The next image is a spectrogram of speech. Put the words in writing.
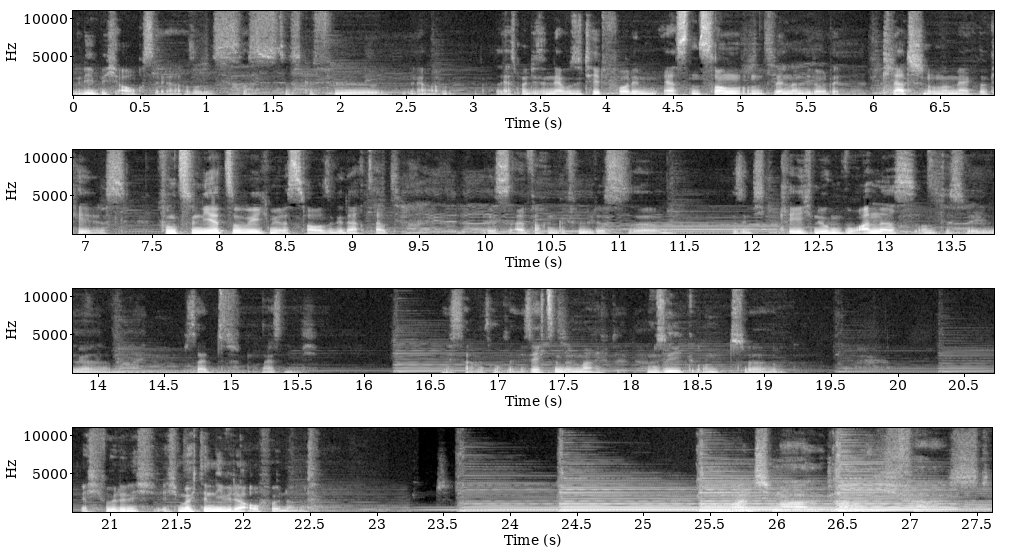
liebe ich auch sehr. Also das, das, das Gefühl, ja, also erstmal diese Nervosität vor dem ersten Song und wenn dann die Leute klatschen und man merkt, okay, das funktioniert so, wie ich mir das zu Hause gedacht habe, ist einfach ein Gefühl, das äh, also kriege ich nirgendwo anders und deswegen äh, seit, weiß nicht, ich sage jetzt mal, seit ich 16 bin, mache ich Musik und äh, ich würde nicht, ich möchte nie wieder aufhören damit. Manchmal glaube ich fast,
